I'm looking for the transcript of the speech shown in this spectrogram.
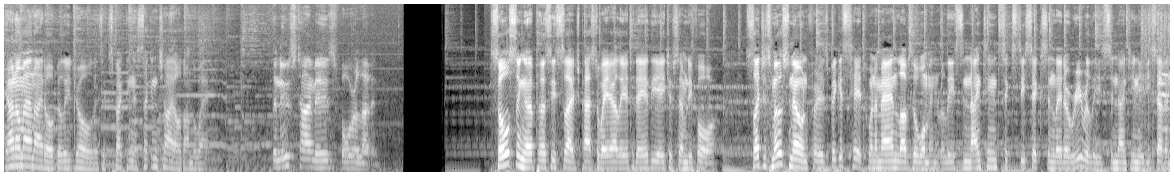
Piano Man idol Billy Joel is expecting a second child on the way. The news time is 411. Soul singer Percy Sledge passed away earlier today at the age of 74. Sledge is most known for his biggest hit When a Man Loves a Woman, released in 1966 and later re-released in 1987.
